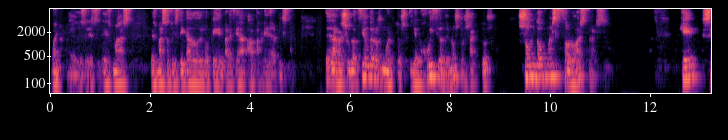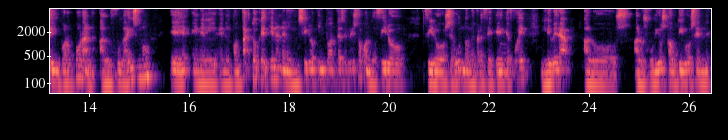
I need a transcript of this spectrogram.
bueno, es, más, es más sofisticado de lo que parece a, a primera vista. La resurrección de los muertos y el juicio de nuestros actos son dogmas zoroastras que se incorporan al judaísmo eh, en, el, contacto que tienen en el siglo V antes de Cristo, cuando Ciro, Ciro II, me parece que, que, fue, libera a los, a los judíos cautivos en,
